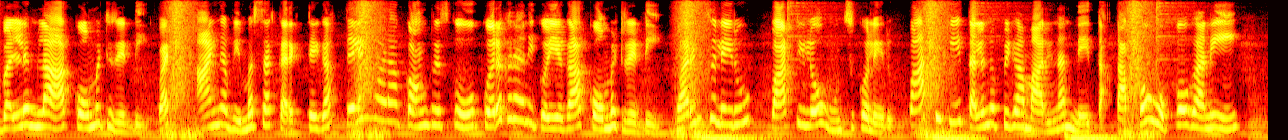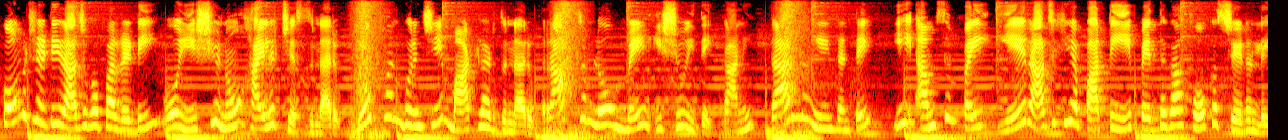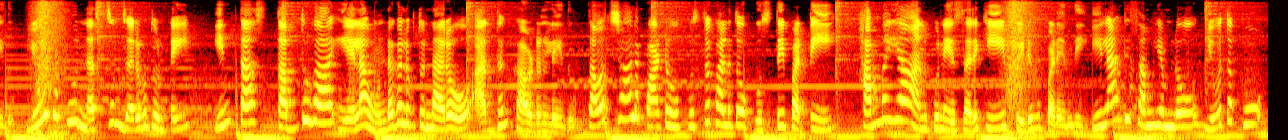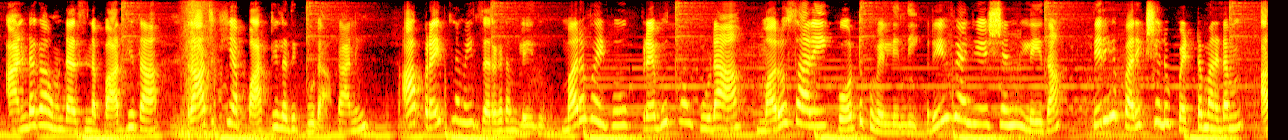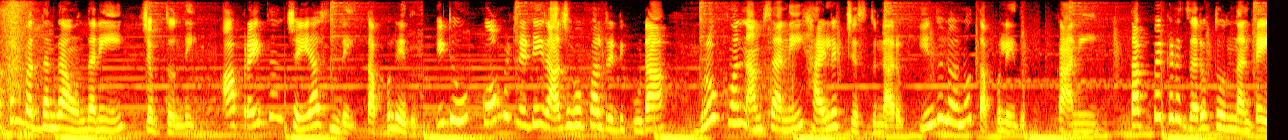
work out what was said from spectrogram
బళ్ళెంలా Komatireddy but ఆయన విమర్శ కరెక్టేగా? తెలంగాణ కాంగ్రెస్కు కొరకరాని కొయ్యగా కోమటిరెడ్డి భరించలేరు పార్టీలో ఉంచుకోలేరు. పార్టీకి తలనొప్పిగా మారిన నేత. తప్పో ఒప్పో గాని కోమటిరెడ్డి రాజగోపాల్ రెడ్డి ఓ ఇష్యూను హైలైట్ చేస్తున్నారు. గ్రూప్ వన్ గురించి మాట్లాడుతున్నారు. రాష్ట్రంలో మెయిన్ ఇష్యూ ఇదే. కానీ దారుణం ఏంటంటే ఈ అంశంపై ఏ రాజకీయ పార్టీ పెద్దగా ఫోకస్ చేయడం లేదు. యువతకు నష్టం జరుగుతుంటే ఇంత స్తబ్దుగా ఎలా ఉండగలుగుతున్నారో అర్థం కావడం లేదు. సంవత్సరాల పాటు పుస్తకాలతో కుస్తీ పట్టి హమ్మయ్య అనుకునేసరికి పిడుగు పడింది ఇలాంటి సమయంలో యువతకు అండగా ఉండాల్సిన బాధ్యత రాజకీయ పార్టీలది కూడా. కానీ ఆ ప్రయత్నమే జరగడం లేదు. మరోవైపు ప్రభుత్వం కూడా మరోసారి కోర్టుకు వెళ్ళింది. రీవాల్యుయేషన్ లేదా తిరిగి పరీక్షలు పెట్టమనడం అసంబద్ధంగా ఉందని చెబుతుంది. ఆ ప్రయత్నం చేయాల్సిందే తప్పులేదు. ఇటు కోమటిరెడ్డి రాజగోపాల్ రెడ్డి కూడా గ్రూప్ వన్ అంశాన్ని హైలైట్ చేస్తున్నారు. ఇందులోనూ తప్పులేదు. కానీ తప్పెక్కడ జరుగుతుందంటే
